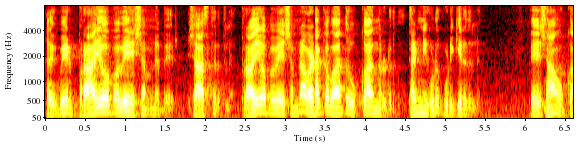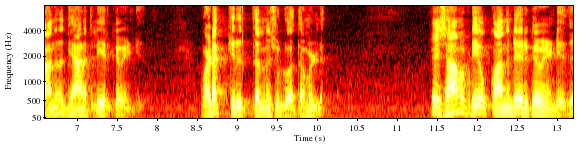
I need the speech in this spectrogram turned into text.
அதுக்கு பேர் பிராயோபவேஷம்னு பேர் சாஸ்திரத்தில். பிராயோபவேஷம்னா வடக்க பார்த்து உட்கார்ந்துடுறது. தண்ணி கூட குடிக்கிறதில்ல. பேசாமல் உட்காந்துன்னு தியானத்திலே இருக்க வேண்டியது. வடக்கிருத்தல்னு சொல்லுவாள் தமிழில். பேசாமல் அப்படியே உட்காந்துட்டே இருக்க வேண்டியது.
